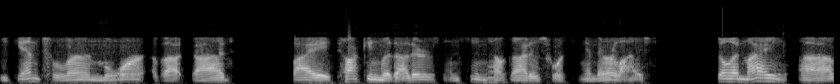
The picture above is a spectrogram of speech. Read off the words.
begin to learn more about God by talking with others and seeing how God is working in their lives. So, in my uh,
